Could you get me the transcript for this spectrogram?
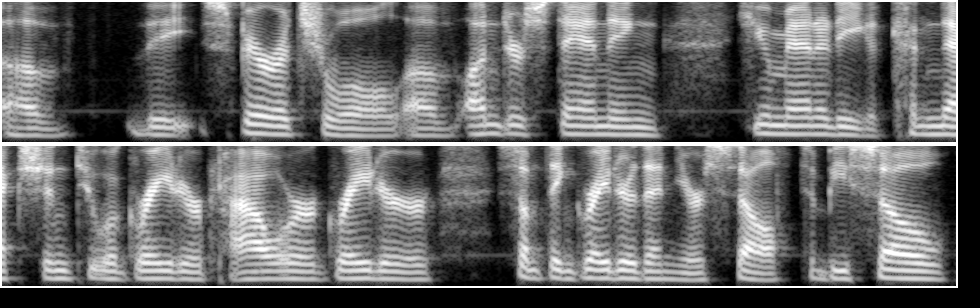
of the spiritual, of understanding humanity, a connection to a greater power, greater something greater than yourself, to be so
